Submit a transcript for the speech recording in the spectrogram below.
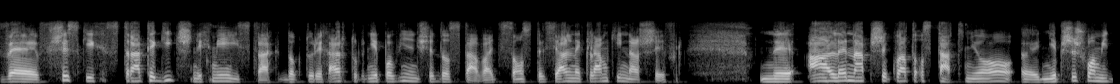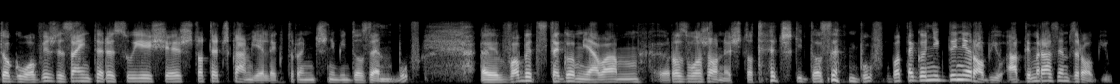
we wszystkich strategicznych miejscach, do których Artur nie powinien się dostawać, są specjalne klamki na szyfr, ale na przykład ostatnio e, nie przyszło mi do głowy, że zainteresuje się szczoteczkami elektronicznymi do zębów. E, wobec tego miałam rozłożone szczoteczki do zębów, bo tego nigdy nie robił, a tym razem zrobił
